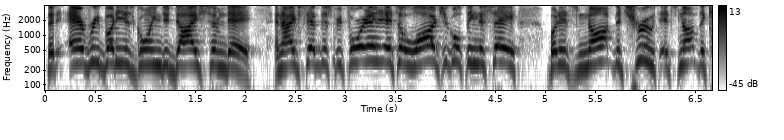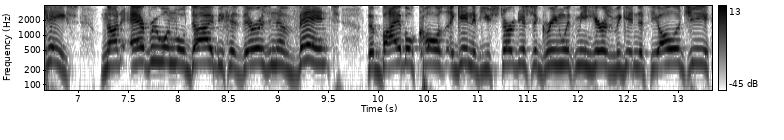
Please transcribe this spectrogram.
that everybody is going to die someday. And I've said this before, and it's a logical thing to say, but it's not the truth. It's not the case. Not everyone will die because there is an event the Bible calls, again, if you start disagreeing with me here as we get into theology,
